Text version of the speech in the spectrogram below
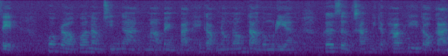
เสร็จ พวกเราก็นำชิ้นงานมาแบ่งปันให้กับน้องๆ ต่างโรงเรียน เพื่อเสริมสร้างมิตรภาพที่ดีต่อกัน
